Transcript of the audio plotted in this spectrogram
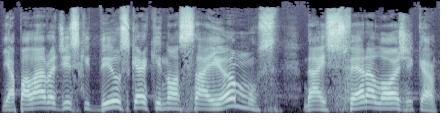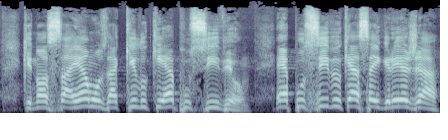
E a palavra diz que Deus quer que nós saiamos da esfera lógica, que nós saiamos daquilo que é possível. É possível que essa igreja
